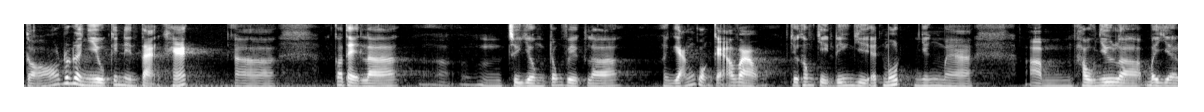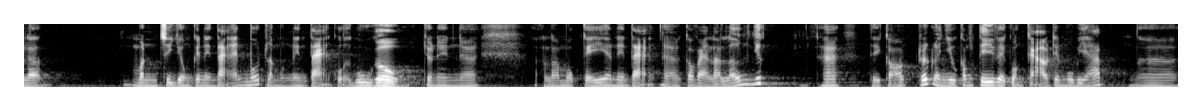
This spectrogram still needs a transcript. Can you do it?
có rất là nhiều cái nền tảng khác à, có thể là uh, sử dụng trong việc là gắn quảng cáo vào chứ không chỉ riêng gì AdMode nhưng mà um, hầu như là bây giờ là mình sử dụng cái nền tảng AdMods là một nền tảng của Google cho nên ờ, là một cái nền tảng ờ, có vẻ là lớn nhất ha. Thì có rất là nhiều công ty về quảng cáo trên mobile app ờ,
